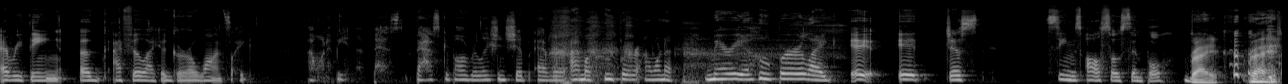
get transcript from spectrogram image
everything a, I feel like a girl wants. Like, I want to be in the best basketball relationship ever. I'm a hooper. I want to marry a hooper. Like it, it just seems all so simple. Right, right.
